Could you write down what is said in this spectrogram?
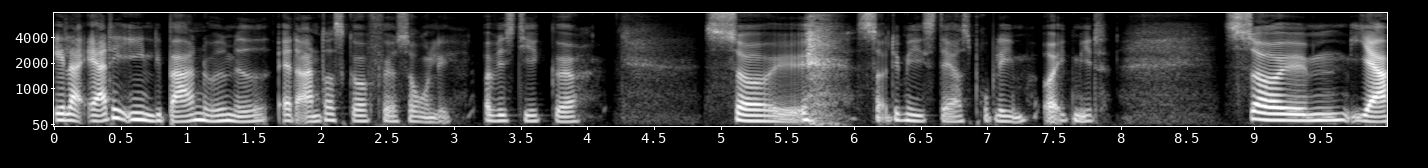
Eller er det egentlig bare noget med, at andre skal opføre sig ordentligt, og hvis de ikke gør, så, øh, så er det mest deres problem, og ikke mit. Så øh, ja,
